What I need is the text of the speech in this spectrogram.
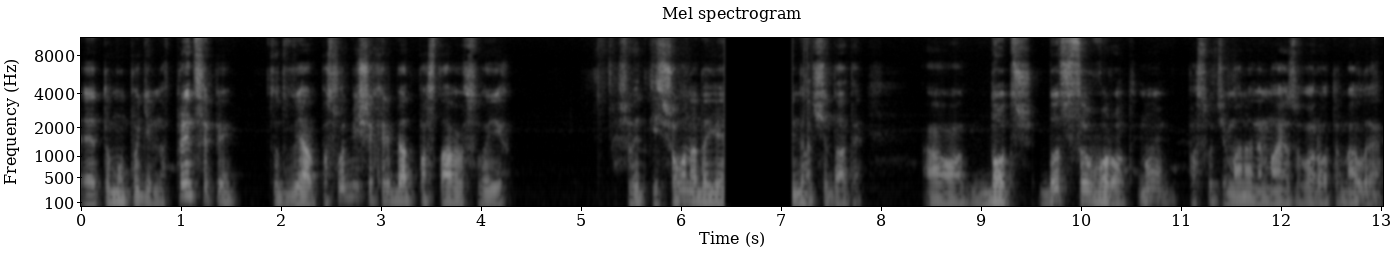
е, тому подібне. В принципі, тут я послабіших ребят поставив своїх. Швидкість, що вона дає, не чи дати. Додж. Додж це ворот. Ну, по суті, в мене немає з воротами, але.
